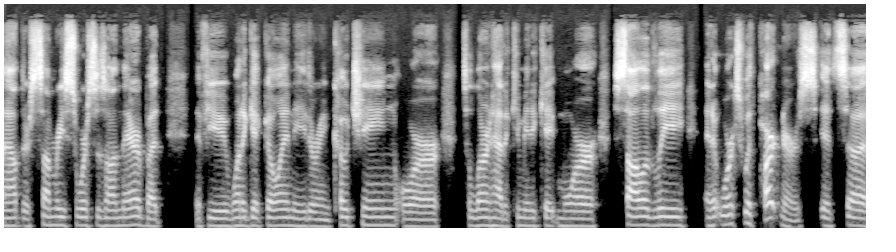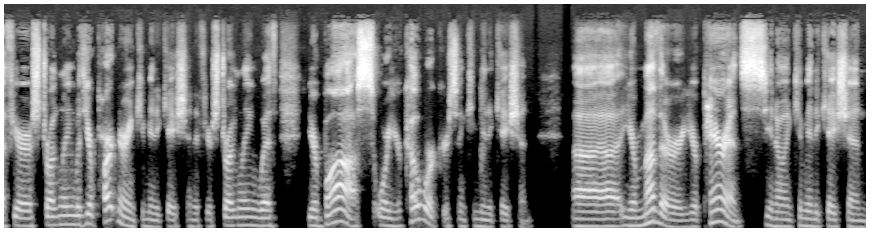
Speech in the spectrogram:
out. There's some resources on there, but if you want to get going either in coaching or to learn how to communicate more solidly and it works with partners it's uh, if you're struggling with your partner in communication if you're struggling with your boss or your coworkers in communication uh, your mother your parents you know in communication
